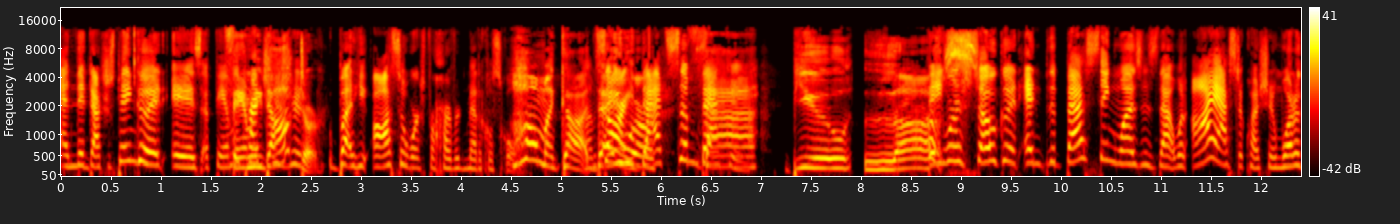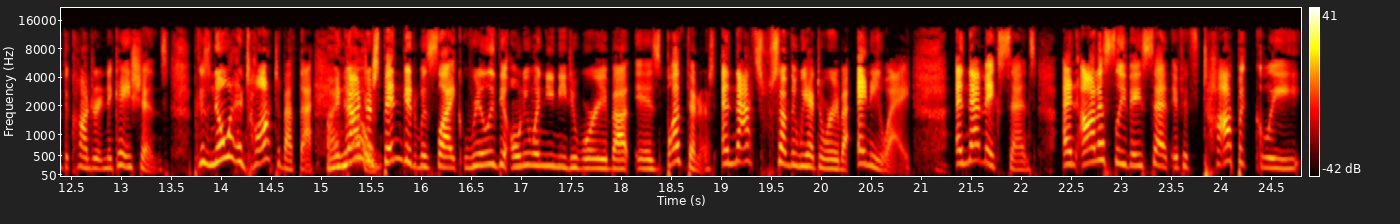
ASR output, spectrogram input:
And then Dr. Grinspoon is a family, Family doctor. but he also works for Harvard Medical School. Oh my God. I'm they sorry, were that's some backing. Fabulous. They were so good. And the best thing was is that when I asked a question, what are the contraindications? Because no one had talked about that. I and know. Dr. Grinspoon was like, really the only one you need to worry about is blood thinners. And that's something we have to worry about anyway. And that makes sense. And honestly, they said if it's topically,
